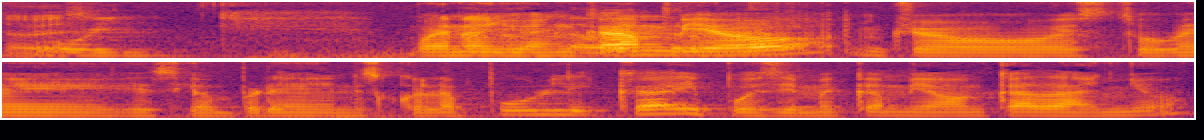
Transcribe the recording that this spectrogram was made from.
¿sabes? Uy. Bueno, Bueno, yo en cambio, yo estuve siempre en escuela pública y pues sí me cambiaban cada año.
